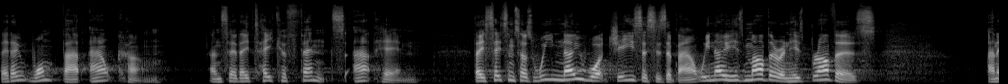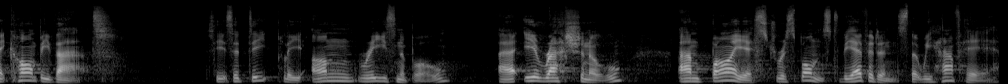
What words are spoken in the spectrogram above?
They don't want that outcome. And so they take offense at him. They say to themselves, We know what Jesus is about. We know his mother and his brothers. And it can't be that. See, it's a deeply unreasonable, uh, irrational, and biased response to the evidence that we have here.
